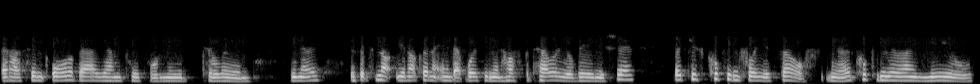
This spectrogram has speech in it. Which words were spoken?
that I think all of our young people need to learn. You know, if it's not, you're not going to end up working in hospitality or being a chef, but just cooking for yourself, you know, cooking your own meals.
